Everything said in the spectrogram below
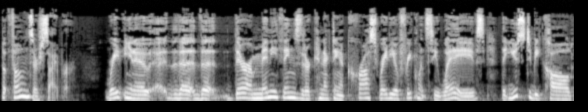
but phones are cyber. Right, you know, the, the, there are many things that are connecting across radio frequency waves that used to be called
